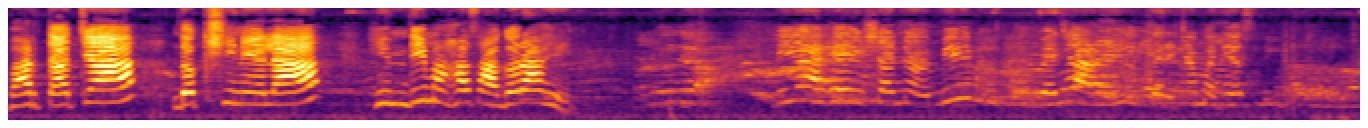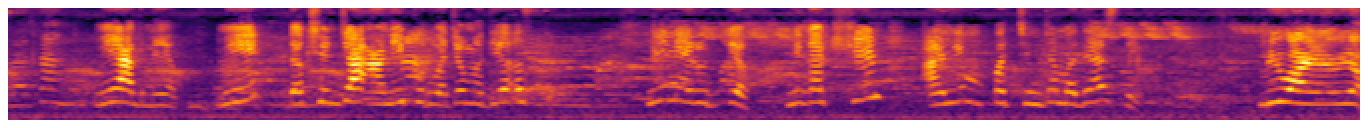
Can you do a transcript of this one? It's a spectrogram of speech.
भारताच्या दक्षिणेला हिंदी महासागर आहे. मी आहे ईशान्य मी पूर्वेच्या आणि उत्तरेच्या मध्ये असते. मी आग्नेय मी दक्षिणच्या आणि पूर्वेच्या मध्ये असते. मी नैऋत्य मी दक्षिण आणि पश्चिमच्या मध्ये असते. मी वायव्य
